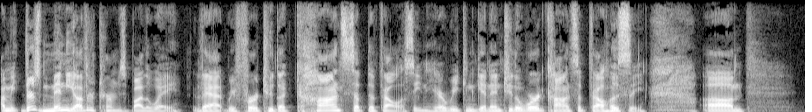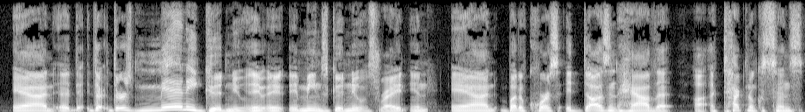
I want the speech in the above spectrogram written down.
I mean, there's many other terms, by the way, that refer to the concept of fallacy. And here we can get into the word concept fallacy. Um, and uh, th- there's many good news. It, it, means good news, right? And and but of course, it doesn't have that uh, a technical sense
